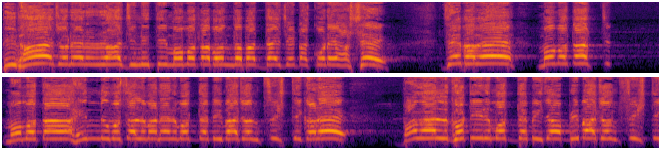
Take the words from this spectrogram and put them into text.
বিভাজনের রাজনীতি মমতা বন্দ্যোপাধ্যায় যেটা করে আসে, যেভাবে মমতা মমতা হিন্দু মুসলমানের মধ্যে বিভাজন সৃষ্টি করে, বাঙাল ঘটির মধ্যে বিভাজন সৃষ্টি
